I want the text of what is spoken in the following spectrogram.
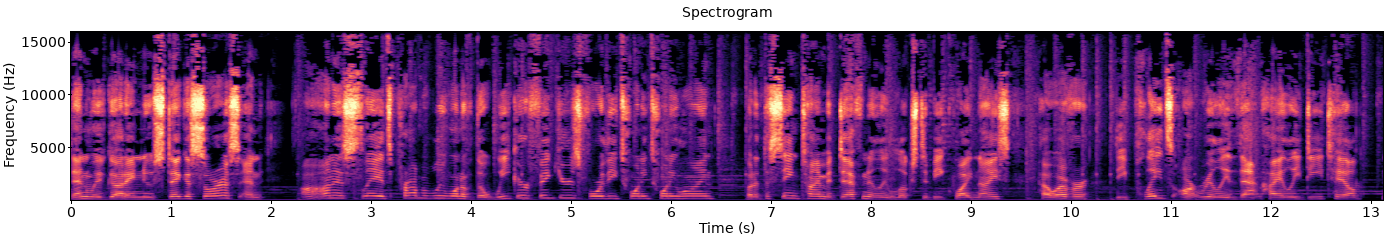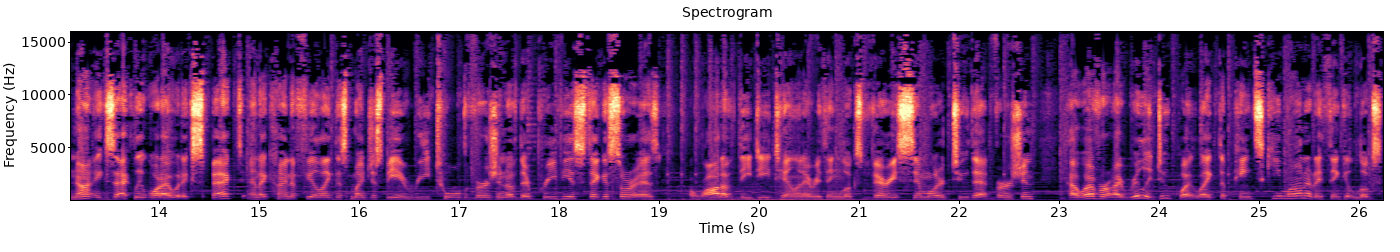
Then we've got a new Stegosaurus, and Honestly, it's probably one of the weaker figures for the 2020 line, but at the same time, it definitely looks to be quite nice. However, the plates aren't really that highly detailed, not exactly what I would expect, and I kind of feel like this might just be a retooled version of their previous Stegosaur, as a lot of the detail and everything looks very similar to that version. However, I really do quite like the paint scheme on it. I think it looks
